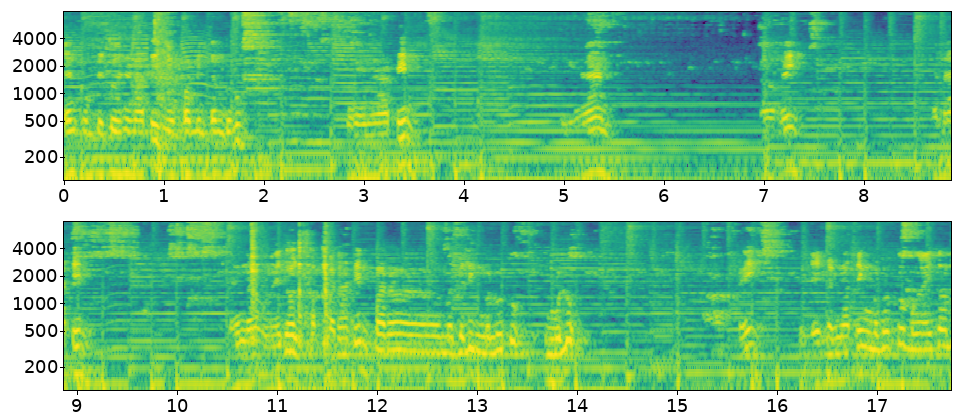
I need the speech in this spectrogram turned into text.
Yan, kumpletuhin na natin yung pamintang durog. Lagyan na natin. Ayan. Okay. Takpan natin. Ayan na, mga idol. Takpan natin para madaling maluto. Tumulo. Okay. Hintayin lang natin maluto, mga idol.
